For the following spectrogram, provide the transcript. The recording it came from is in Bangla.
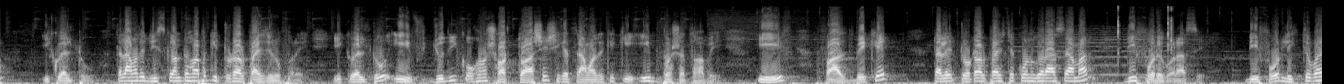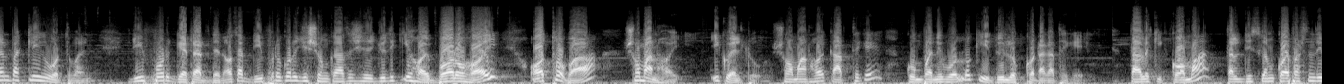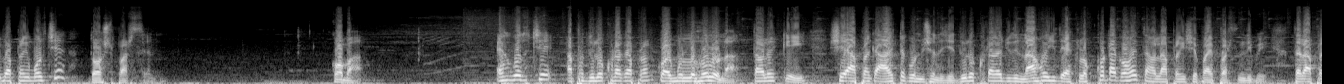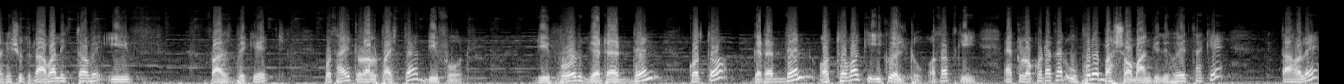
ইকুয়াল টু তাহলে আমাদের ডিসকাউন্ট হবে কি টোটাল প্রাইসের উপরে। ইকুয়াল টু ইফ যদি কখনো শর্ত আসে, সেক্ষেত্রে আমাদেরকে কি ইফ বসাতে হবে। ইফ ফার্স্ট ব্রেকেট তাহলে টোটাল প্রাইসটা কোন ঘরে আছে আমার? ডি ফোরে ঘরে আছে। ডি ফোর লিখতে পারেন বা ক্লিক করতে পারেন। ডি ফোর গেটার দেন অর্থাৎ ডি ফোর করে যে সংখ্যা আছে সেটা যদি কি হয়, বড় হয়, অথবা সমান হয় ইকুয়াল টু সমান হয় কার থেকে? কোম্পানি বলল কি, দুই লক্ষ টাকা থেকে। তাহলে কি কমা তাহলে ডিসকাউন্ট কয় পার্সেন্ট দিবে আপনাকে বলছে? দশ পার্সেন্ট কমা। এখন কথা হচ্ছে, আপনার দু লক্ষ টাকা আপনার ক্রয় মূল্য হলো না, তাহলে কি সে আপনাকে আরেকটা কন্ডিশন দিয়েছে? দু লক্ষ টাকা যদি না হয়, যদি এক লক্ষ টাকা হয়, তাহলে আপনাকে সে ফাইভ পার্সেন্ট দিবে। তাহলে আপনাকে সূত্রটা আবার লিখতে হবে ইফ ফার্স্ট ব্রেকেট কোথায়? টোটাল প্রাইসটা D four D four greater than কত? গ্রেটার দেন অথবা কি? ইকুয়াল টু অর্থাৎ কি, এক লক্ষ টাকার উপরে বা সমান যদি হয়ে থাকে, তাহলে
